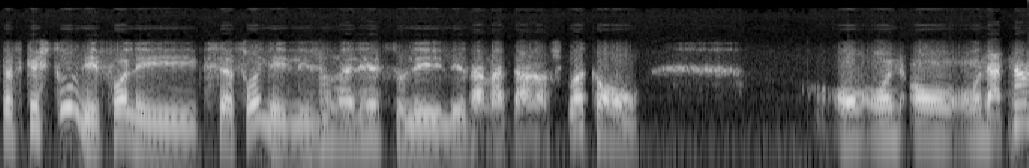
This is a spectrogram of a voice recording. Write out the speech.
parce que je trouve des fois, les, que ce soit les, les journalistes ou les, les amateurs, je crois qu'on on, on, on- attend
